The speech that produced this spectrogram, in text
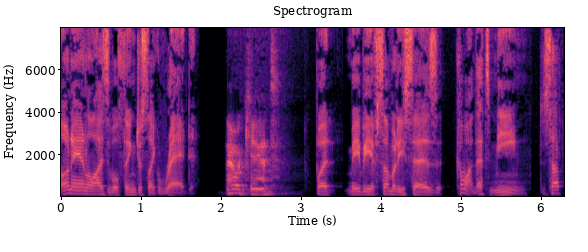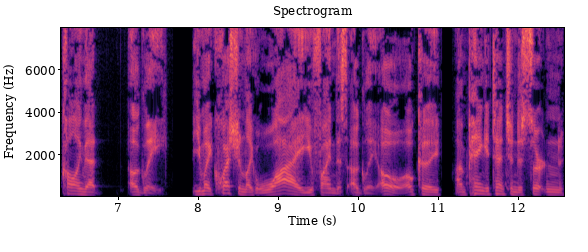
unanalyzable thing just like red. No, it can't. But maybe if somebody says, come on, that's mean. Stop calling that ugly. You might question like why you find this ugly. Oh, okay. I'm paying attention to certain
